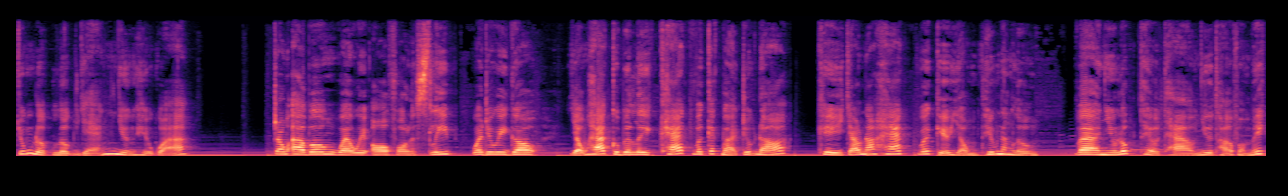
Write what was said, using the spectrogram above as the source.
chúng được lược giản nhưng hiệu quả. Trong album Where We All Fall Asleep, Where Do We Go, giọng hát của Billy khác với các bài trước đó khi cháu nó hát với kiểu giọng thiếu năng lượng và nhiều lúc thều thào như thở vào mic.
